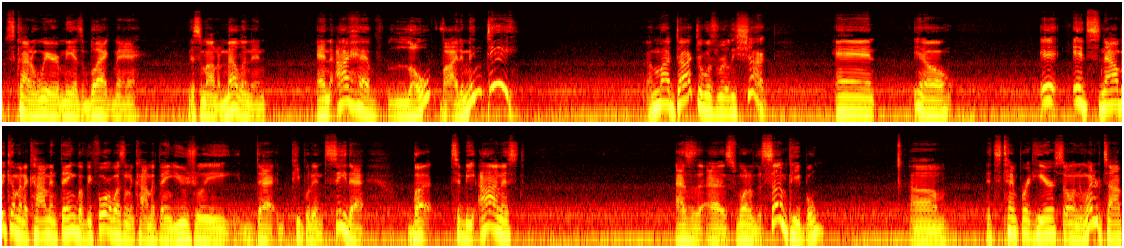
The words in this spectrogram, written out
it's kind of weird, me as a black man, this amount of melanin, and I have low vitamin D. My doctor was really shocked. And, you know, it it's now becoming a common thing, but before it wasn't a common thing. Usually that people didn't see that. But to be honest, as as one of the sun people, um, it's temperate here, so in the wintertime,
